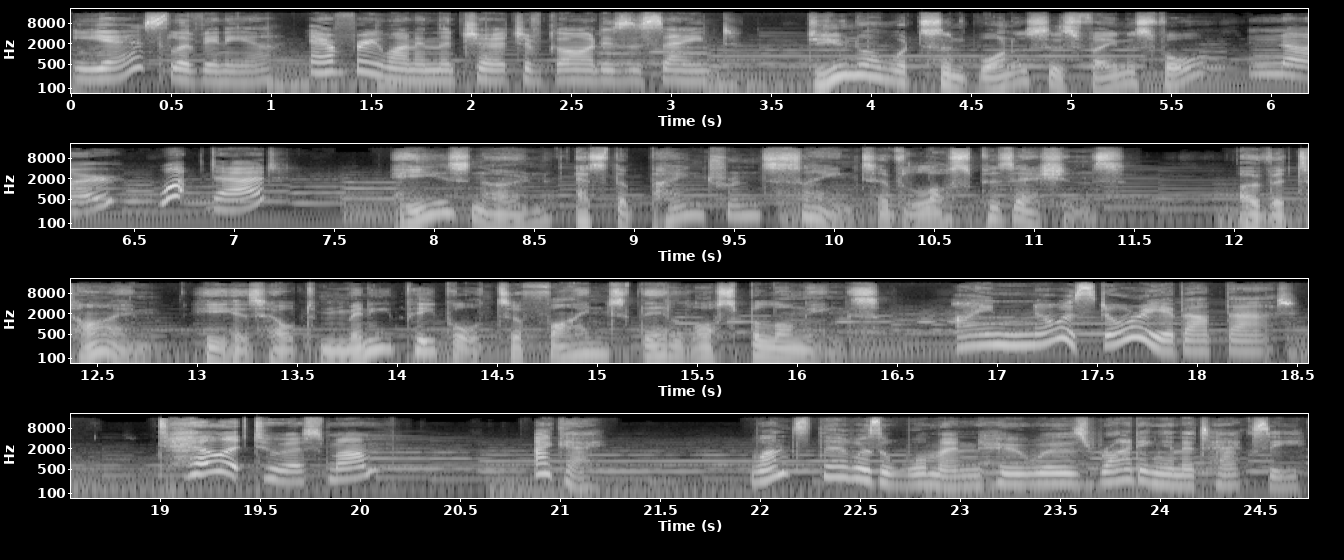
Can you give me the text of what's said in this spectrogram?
Yes, Lavinia. Everyone in the Church of God is a saint. Do you know what St. Wannas is famous for? No. What, Dad? He is known as the patron saint of lost possessions. Over time, he has helped many people to find their lost belongings. I know a story about that. Tell it to us, Mum. Okay. Once there was a woman who was riding in a taxi,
